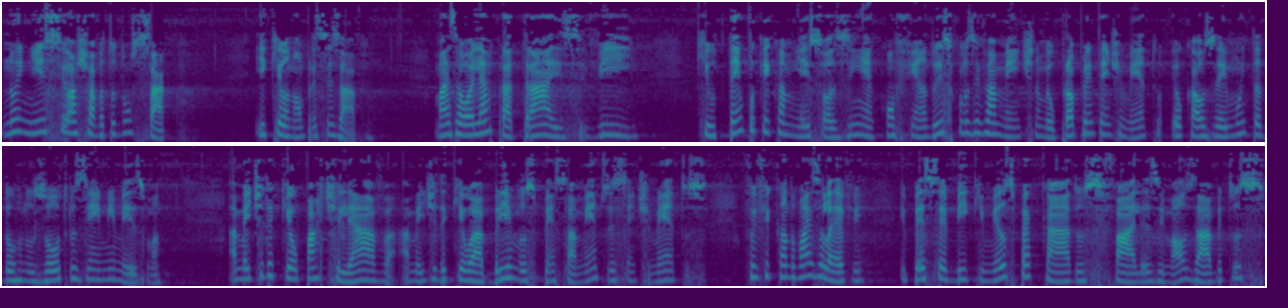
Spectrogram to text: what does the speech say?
No início eu achava tudo um saco e que eu não precisava. Mas ao olhar para trás, vi que o tempo que caminhei sozinha, confiando exclusivamente no meu próprio entendimento, eu causei muita dor nos outros e em mim mesma. À medida que eu partilhava, à medida que eu abria meus pensamentos e sentimentos, fui ficando mais leve e percebi que meus pecados, falhas e maus hábitos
